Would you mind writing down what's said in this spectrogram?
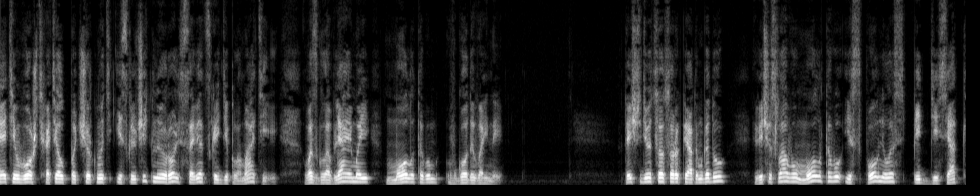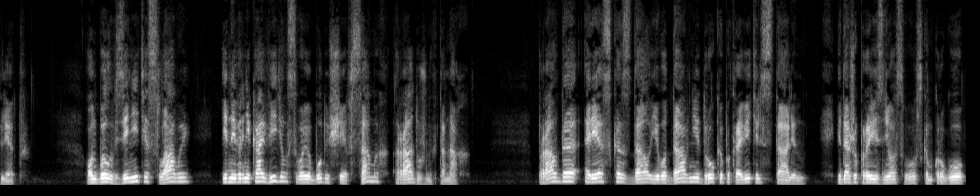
Этим вождь хотел подчеркнуть исключительную роль советской дипломатии, возглавляемой Молотовым в годы войны. В 1945 году Вячеславу Молотову исполнилось 50 лет. Он был в зените славы и наверняка видел свое будущее в самых радужных тонах. Правда, резко сдал его давний друг и покровитель Сталин и даже произнес в узком кругу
